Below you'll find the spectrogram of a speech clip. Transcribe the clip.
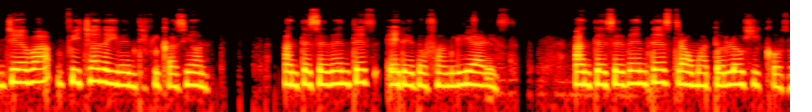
Lleva ficha de identificación, antecedentes heredofamiliares, antecedentes traumatológicos,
